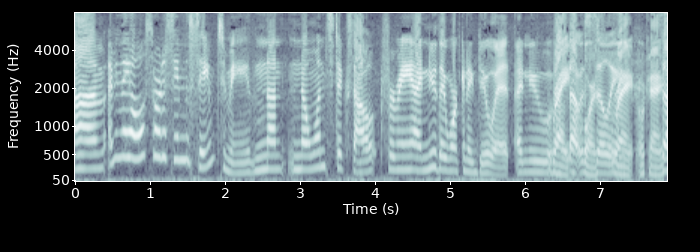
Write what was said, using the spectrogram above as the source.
Um, I mean, they all sort of seem the same to me. None, no one sticks out for me. I knew they weren't going to do it. I knew Right, that was course. silly. Right, okay. So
